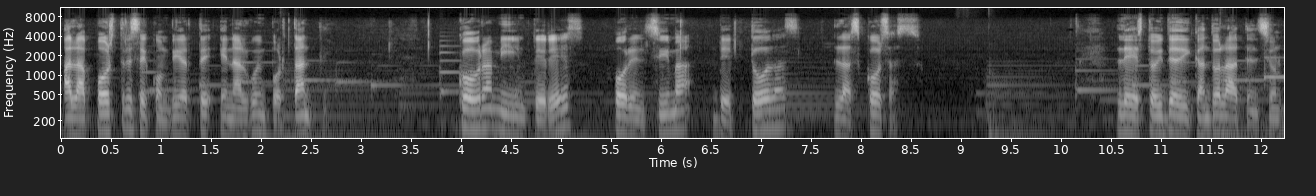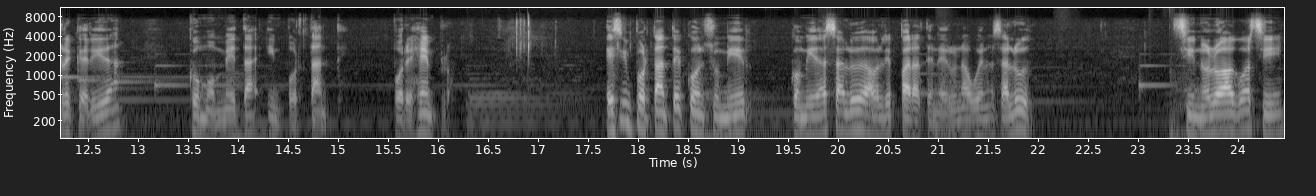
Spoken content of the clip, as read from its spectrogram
a la postre se convierte en algo importante. Cobra mi interés por encima de todas las cosas. Le estoy dedicando la atención requerida como meta importante. Por ejemplo, es importante consumir comida saludable para tener una buena salud. Si no lo hago así,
